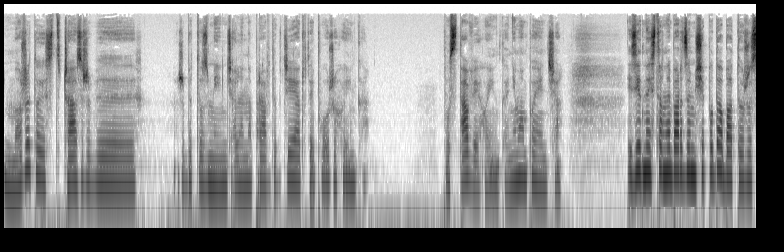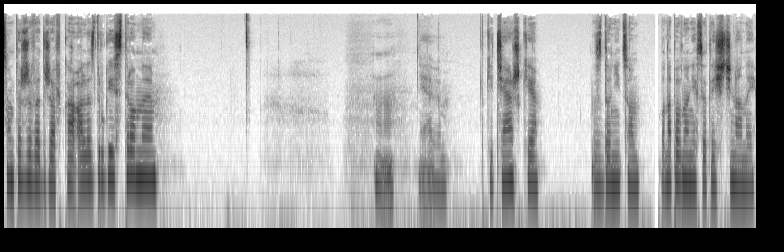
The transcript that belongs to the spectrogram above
I może to jest czas, żeby, żeby to zmienić, ale naprawdę, gdzie ja tutaj położę choinkę? Postawię choinkę, nie mam pojęcia. I z jednej strony bardzo mi się podoba to, że są te żywe drzewka, ale z drugiej strony. Hmm, nie wiem. Takie ciężkie, z donicą, bo na pewno nie chcę tej ścinanej.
